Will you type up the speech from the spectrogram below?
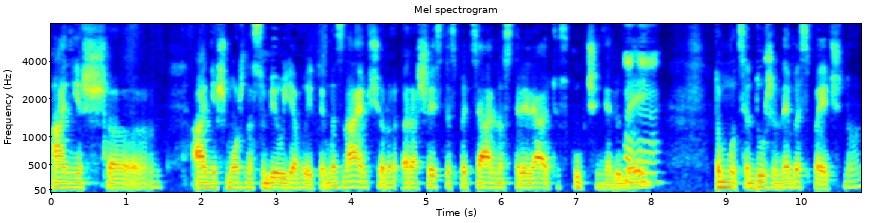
аніж, е, аніж можна собі уявити. Ми знаємо, що рашисти спеціально стріляють у скупчення людей. тому це дуже небезпечно.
